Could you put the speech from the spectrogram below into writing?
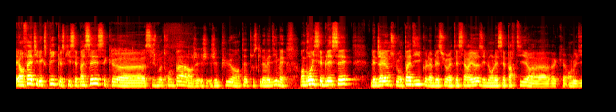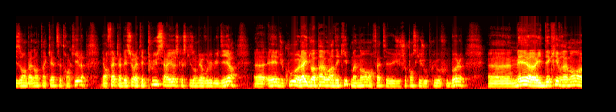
Et en fait, il explique que ce qui s'est passé, c'est que, si je me trompe pas, alors j'ai plus en tête tout ce qu'il avait dit, mais en gros, il s'est blessé. Les Giants lui ont pas dit que la blessure était sérieuse, ils l'ont laissé partir euh, avec, en lui disant bah non t'inquiète c'est tranquille. Et en fait la blessure était plus sérieuse que ce qu'ils ont bien voulu lui dire. Euh, et du coup là il doit pas avoir d'équipe maintenant en fait je pense qu'il joue plus au football. Euh, mais il décrit vraiment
